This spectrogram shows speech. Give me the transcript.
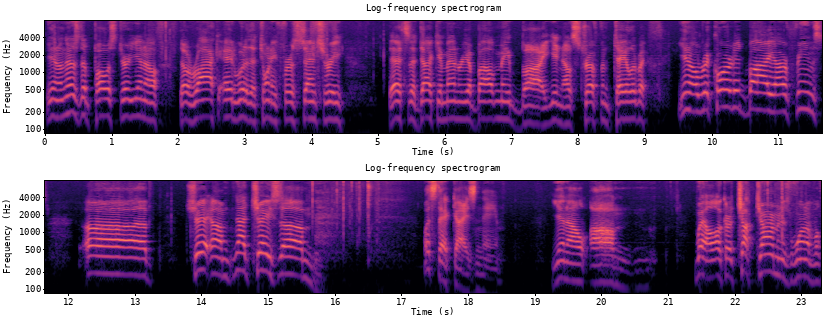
You know, and there's the poster, you know, The Rock, Ed Wood of the 21st Century. That's the documentary about me by, you know, Streffen Taylor. But, you know, recorded by our fiends, uh, Ch- um, not Chase, um, what's that guy's name? You know, um, well, okay, Chuck Jarman is one of them.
